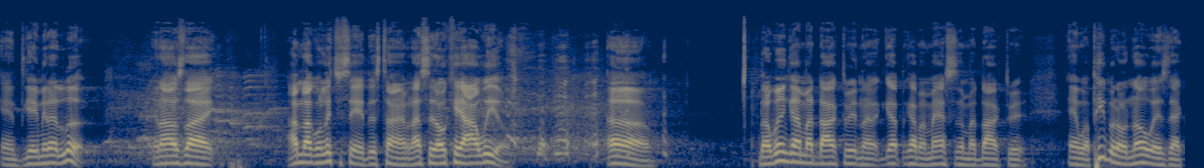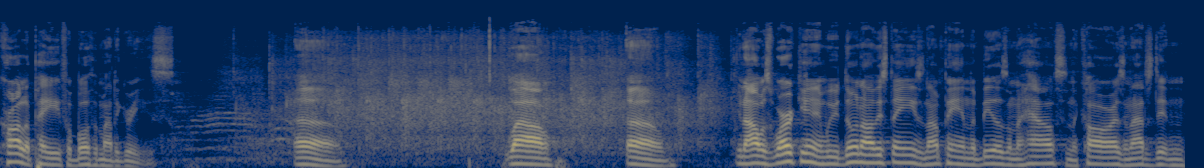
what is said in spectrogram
and gave me that look, and I was like, "I'm not going to let you say it this time." And I said, "Okay, I will." Uh, but I went and got my doctorate, and I got, got my master's and my doctorate. And what people don't know is that Carla paid for both of my degrees. Uh, while, um, you know, I was working and we were doing all these things, and I'm paying the bills on the house and the cars, and I just didn't,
